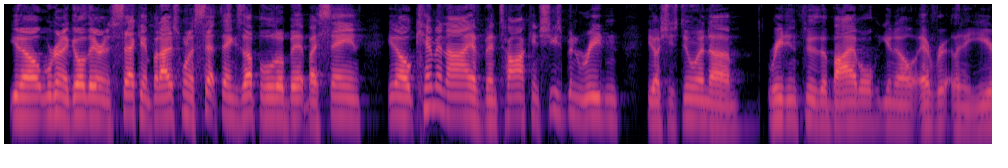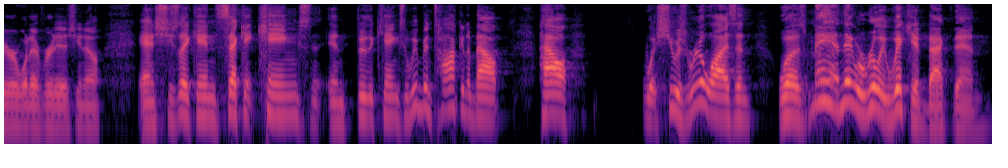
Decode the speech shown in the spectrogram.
you know, we're going to go there in a second, but I just want to set things up a little bit by saying, you know, Kim and I have been talking. She's been reading, you know, she's doing um, reading through the Bible, you know, every in a year or whatever it is, you know, and she's like in Second Kings and through the Kings, and we've been talking about how what she was realizing was, man, they were really wicked back then.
